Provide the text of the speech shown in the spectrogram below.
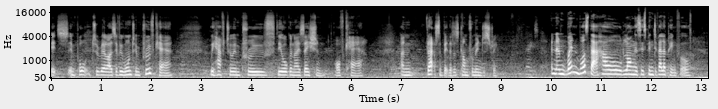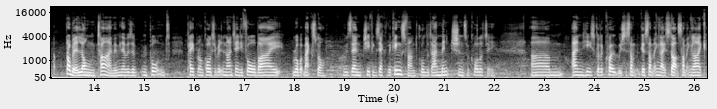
it's important to realise if we want to improve care, we have to improve the organisation of care. And that's a bit that has come from industry. And, and when was that? How long has this been developing for? Probably a long time. I mean, there was an important paper on quality written in 1984 by Robert Maxwell, who was then chief executive of the King's Fund, called The Dimensions of Quality. Um, and he's got a quote which is something, goes something like, starts something like,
